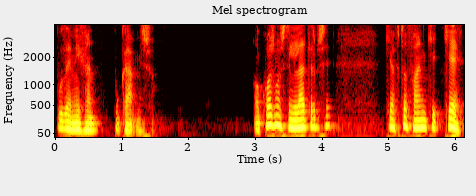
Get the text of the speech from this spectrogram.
που δεν είχαν πουκάμισο. Ο κόσμος την λάτρεψε και αυτό φάνηκε και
